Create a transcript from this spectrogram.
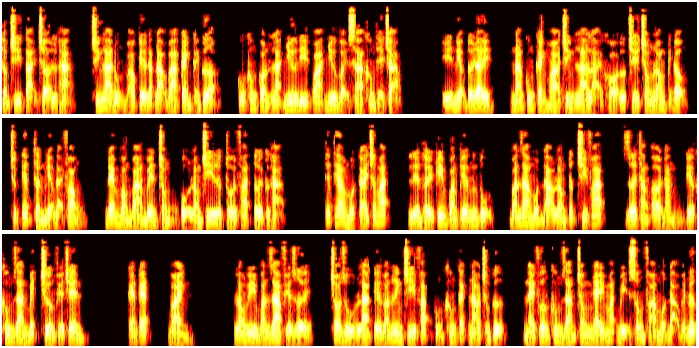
Thậm chí tại trợ lực hạng chính là đụng vào kia đắc đạo ba cảnh cánh cửa cũng không còn là như đi qua như vậy xa không thể chạm. Ý niệm tới đây, nam cung cảnh hòa chính là lại khó ức chế trong lòng kích động, trực tiếp thần niệm đại phóng, đem vòng vàng bên trong cổ lòng chi lực thôi phát tới cực hạn. Tiếp theo một cái trước mắt, liền thấy kim quang kia ngưng tụ, bắn ra một đạo long tức chi pháp, rơi thẳng ở đằng kia không gian bích trướng phía trên. Ken két và ảnh long uy bắn ra phía dưới, cho dù là kia đoán linh chi pháp cũng không cách nào chống cự, này phương không gian trong nháy mắt bị xông phá một đạo vết nứt.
